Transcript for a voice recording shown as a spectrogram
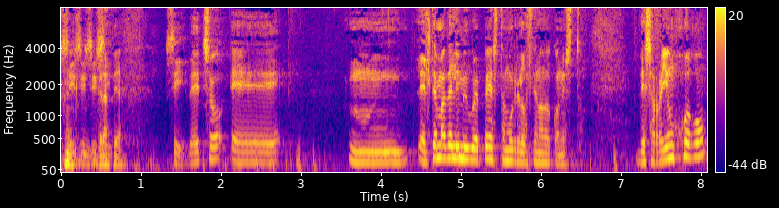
sí, sí. sí Gracias. Sí. de hecho, eh, mm, el tema del MVP está muy relacionado con esto. Desarrollé un juego,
